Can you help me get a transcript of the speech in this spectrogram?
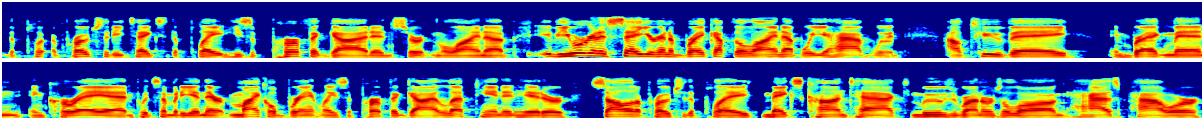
the pl- approach that he takes at the plate, he's a perfect guy to insert in the lineup. If you were going to say you're going to break up the lineup where you have with Altuve, and Bregman and Correa and put somebody in there. Michael Brantley is a perfect guy, left-handed hitter, solid approach to the plate, makes contact, moves runners along, has power.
